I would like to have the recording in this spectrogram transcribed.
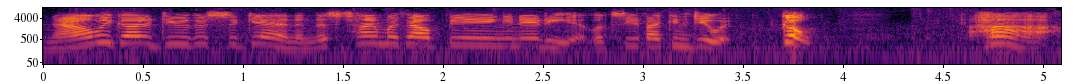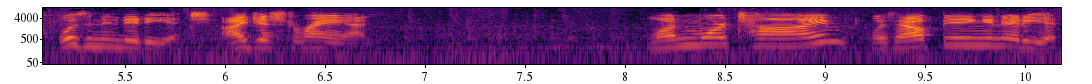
Now we gotta do this again, and this time without being an idiot. Let's see if I can do it. Go! Aha! Wasn't an idiot. I just ran. One more time, without being an idiot.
